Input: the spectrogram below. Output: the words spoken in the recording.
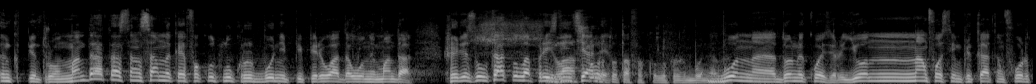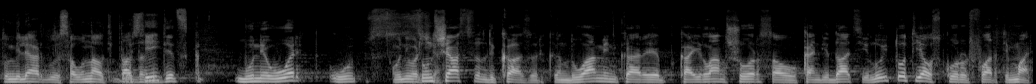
încă pentru un mandat, asta înseamnă că ai făcut lucruri bune pe perioada unui mandat. Și rezultatul la La prezidențiale... Șor tot a făcut lucruri bune. Bun, domnule Cozer, eu n-am fost implicat în furtul miliardului sau în alte Da, dar prostii. vedeți că uneori, u- Uneori sunt ce? și astfel de cazuri, când oameni care, ca Ilan Șor sau candidații lui, tot iau scoruri foarte mari.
